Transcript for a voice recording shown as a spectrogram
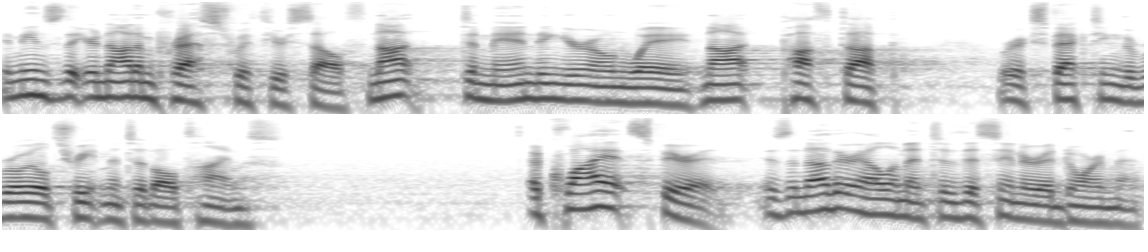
It means that you're not impressed with yourself, not demanding your own way, not puffed up or expecting the royal treatment at all times. A quiet spirit is another element of this inner adornment.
